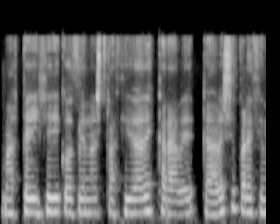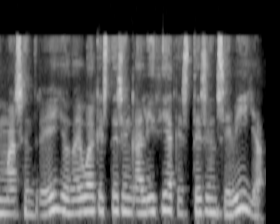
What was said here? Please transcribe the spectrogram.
más periféricos de nuestras ciudades cada vez, se parecen más entre ellos, da igual que estés en Galicia que estés en Sevilla.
